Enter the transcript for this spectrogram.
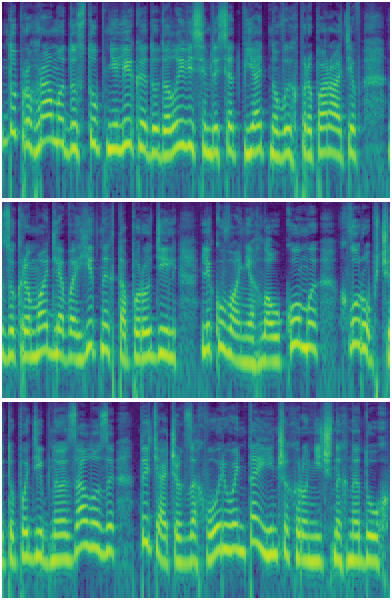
До програми Доступні ліки додали 85 нових препаратів, зокрема для вагітних та породіль, лікування глаукоми, хвороб щитоподібної залози, дитячих захворювань та інших хронічних недуг.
